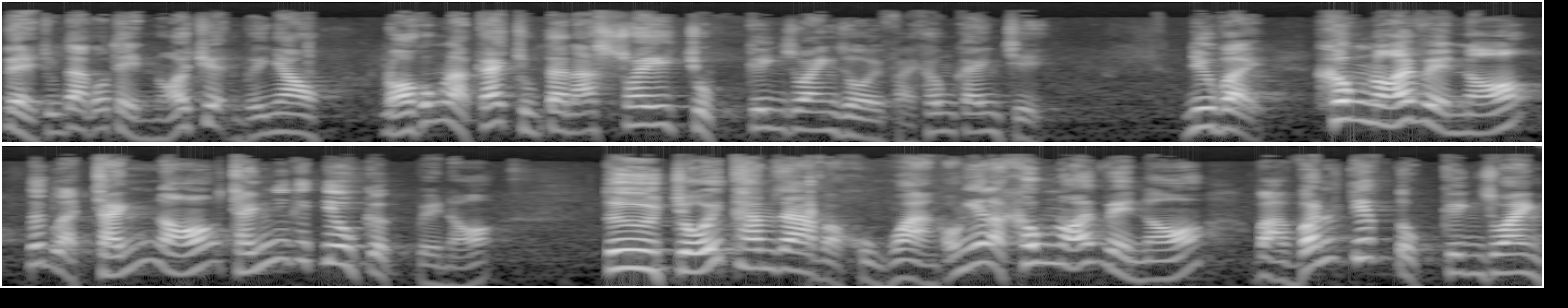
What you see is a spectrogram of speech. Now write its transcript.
để chúng ta có thể nói chuyện với nhau. Đó cũng là cách chúng ta đã xoay trục kinh doanh rồi, phải không các anh chị? Như vậy không nói về nó, tức là tránh nó, tránh những cái tiêu cực về nó. Từ chối tham gia vào khủng hoảng có nghĩa là không nói về nó và vẫn tiếp tục kinh doanh.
